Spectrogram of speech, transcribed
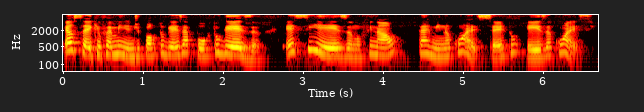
Eu sei que o feminino de português é portuguesa. Esse ESA no final termina com S, certo? ESA com S.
